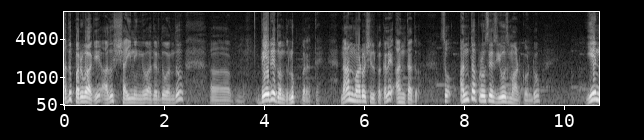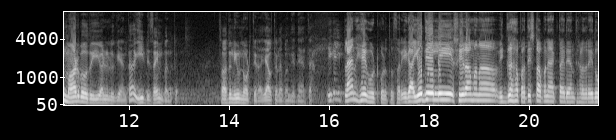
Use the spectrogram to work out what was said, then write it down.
ಅದು ಪರವಾಗಿ ಅದು ಶೈನಿಂಗು ಅದರದ್ದು ಒಂದು ಬೇರೆದೊಂದು ಲುಕ್ ಬರುತ್ತೆ. ನಾನು ಮಾಡೋ ಶಿಲ್ಪಕಲೆ ಅಂಥದ್ದು. ಸೊ ಅಂಥ ಪ್ರೋಸೆಸ್ ಯೂಸ್ ಮಾಡಿಕೊಂಡು ಏನು ಮಾಡ್ಬೋದು ಈ ಅಳಿಲುಗೆ ಅಂತ ಈ ಡಿಸೈನ್ ಬಂತು. ಸೊ ಅದು ನೀವು ನೋಡ್ತೀರಾ ಯಾವ ಥರ ಬಂದಿದೆ ಅಂತ. ಈಗ ಈ ಪ್ಲ್ಯಾನ್ ಹೇಗೆ ಹುಟ್ಕೊಳ್ತು ಸರ್? ಈಗ ಅಯೋಧ್ಯೆಯಲ್ಲಿ ಶ್ರೀರಾಮನ ವಿಗ್ರಹ ಪ್ರತಿಷ್ಠಾಪನೆ ಆಗ್ತಾ ಇದೆ ಅಂತ ಹೇಳಿದ್ರೆ ಇದು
